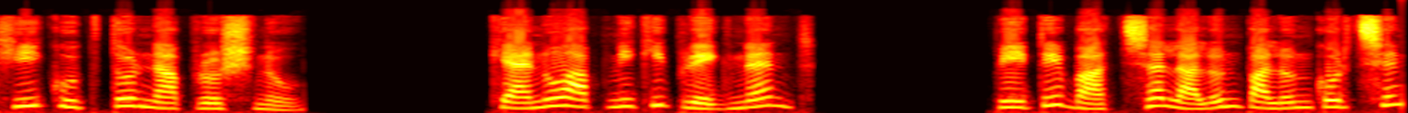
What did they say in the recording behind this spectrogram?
ঠিক উত্তর না প্রশ্ন। কেন আপনি কি প্রেগন্যান্ট? পেটে বাচ্চা লালন পালন করছেন?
